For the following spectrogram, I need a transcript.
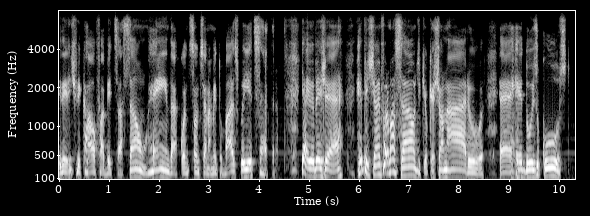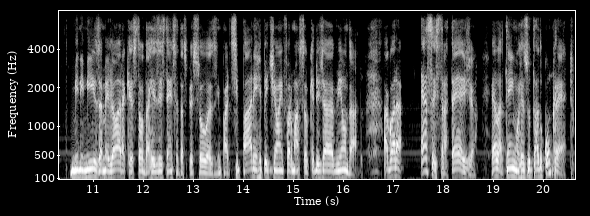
identificar alfabetização, renda, condição de saneamento básico e etc. E aí o IBGE repetiu a informação de que o questionário é, reduz o custo, minimiza, melhora a questão da resistência das pessoas em participarem repetiam a informação que eles já haviam dado. Agora, essa estratégia ela tem um resultado concreto.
